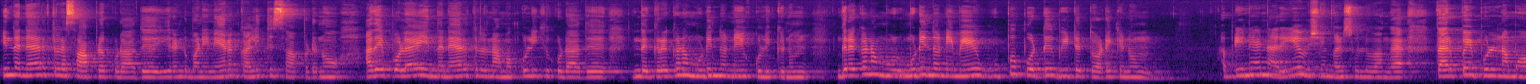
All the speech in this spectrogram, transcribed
இந்த நேரத்தில் சாப்பிடக்கூடாது இரண்டு மணி நேரம் கழித்து சாப்பிடணும். அதே போல் இந்த நேரத்தில் நாம் குளிக்கக்கூடாது இந்த கிரகணம் முடிந்தோடனே குளிக்கணும். கிரகணம் மு முடிந்தோடனேயுமே உப்பு போட்டு வீட்டை தொட படைக்கணும். அப்படின்னு நிறைய விஷயங்கள் சொல்லுவாங்க. தற்பை புல் நம்ம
